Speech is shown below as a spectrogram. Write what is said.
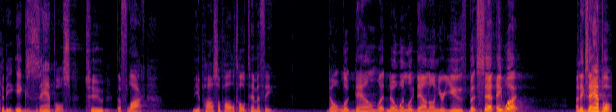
to be examples to the flock. The Apostle Paul told Timothy, Don't look down, let no one look down on your youth, but set a what? An example.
